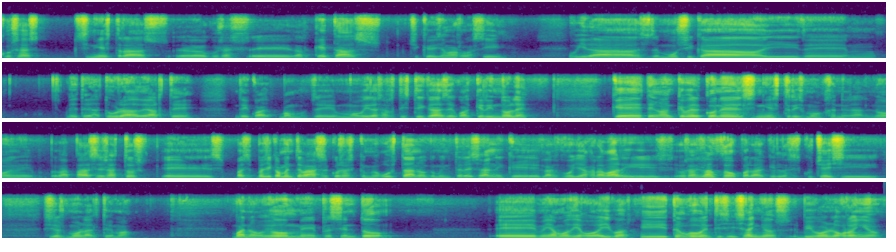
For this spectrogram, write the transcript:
cosas siniestras, eh, cosas eh, darquetas, si queréis llamarlo así, movidas de música y de mm, literatura, de arte, de, vamos, de movidas artísticas de cualquier índole que tengan que ver con el siniestrismo en general, ¿no? Eh, para ser exactos, eh, básicamente van a ser cosas que me gustan o que me interesan y que las voy a grabar y os las lanzo para que las escuchéis y si os mola el tema. Bueno, yo me presento, eh, me llamo Diego Eibar y tengo 26 años, vivo en Logroño,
